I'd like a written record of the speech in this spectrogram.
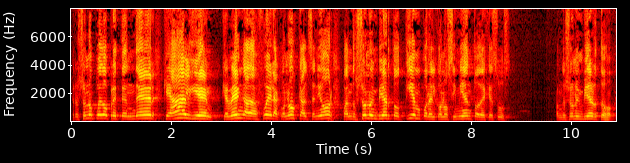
Pero yo no puedo pretender que alguien que venga de afuera conozca al Señor cuando yo no invierto tiempo en el conocimiento de Jesús. Cuando yo no invierto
